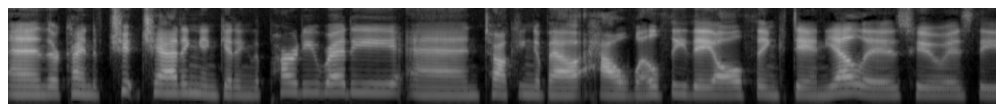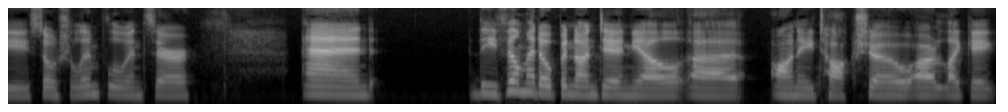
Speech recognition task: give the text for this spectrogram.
and they're kind of chit chatting and getting the party ready and talking about how wealthy they all think Danielle is, who is the social influencer. And the film had opened on Danielle uh, on a talk show, or like a,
